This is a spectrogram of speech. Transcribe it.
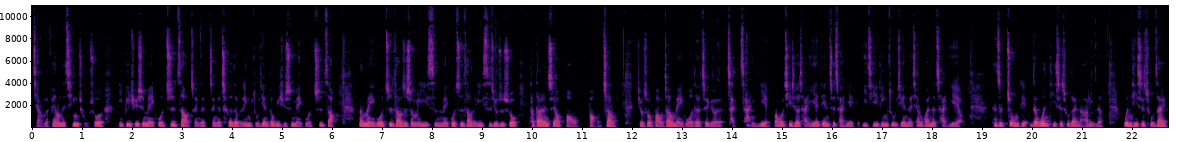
讲得非常的清楚，说你必须是美国制造，整个整个车的零组件都必须是美国制。造，那美国制造是什么意思呢？美国制造的意思就是说，它当然是要保保障，就是说保障美国的这个产产业，包括汽车产业、电池产业以及零组件的相关的产业哦。但是重点，那问题是出在哪里呢？问题是出在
